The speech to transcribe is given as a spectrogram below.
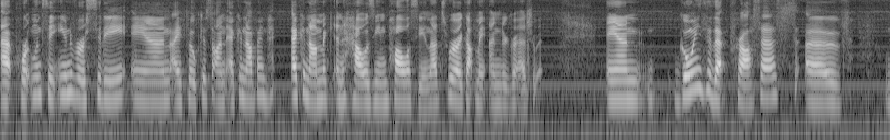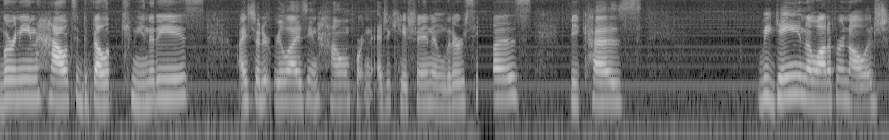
at Portland State University, and I focus on economic, economic and housing policy, and that's where I got my undergraduate. And going through that process of learning how to develop communities, I started realizing how important education and literacy was because we gain a lot of our knowledge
